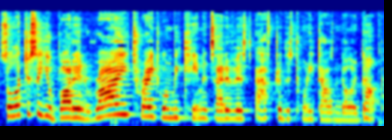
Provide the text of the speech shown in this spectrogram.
So let's just say you bought in right, right when we came inside of it after this $20,000 dump.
